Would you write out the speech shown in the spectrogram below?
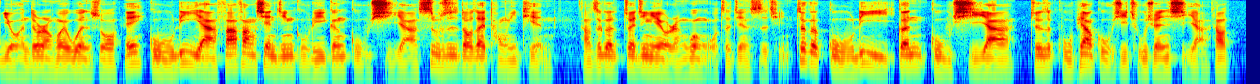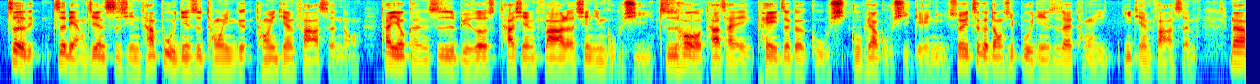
有很多人会问说，诶，股利啊，发放现金股利跟股息啊，是不是都在同一天？好，这个最近也有人问我这件事情，这个股利跟股息啊，就是股票股息除权息啊，好。这这两件事情，它不一定是同一个同一天发生哦，它有可能是，比如说他先发了现金股息之后，他才配这个股息股票股息给你，所以这个东西不一定是在同一一天发生。那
